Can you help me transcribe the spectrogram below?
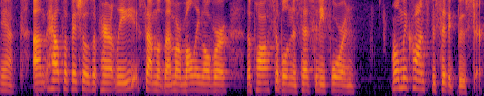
Yeah. Um, health officials, apparently, some of them are mulling over the possible necessity for an Omicron specific booster.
